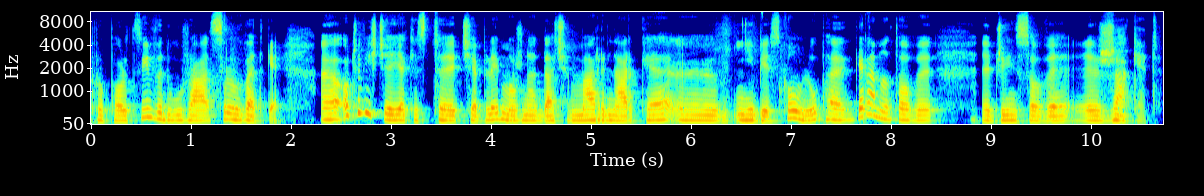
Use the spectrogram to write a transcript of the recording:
proporcji, wydłuża sylwetkę. E, Oczywiście, jak jest cieplej, można dać marynarkę e, niebieską lub granatowy e, jeansowy żakiet.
